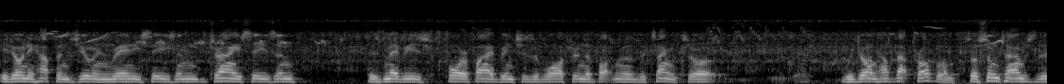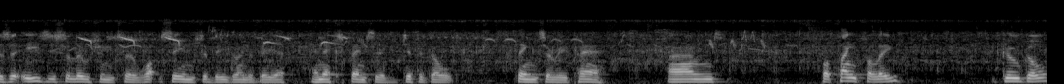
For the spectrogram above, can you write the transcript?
It only happens during rainy season dry season. There's maybe four or five inches of water in the bottom of the tank so we don't have that problem. So sometimes there's an easy solution to what seems to be going to be a, an expensive difficult thing to repair. And but thankfully Google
